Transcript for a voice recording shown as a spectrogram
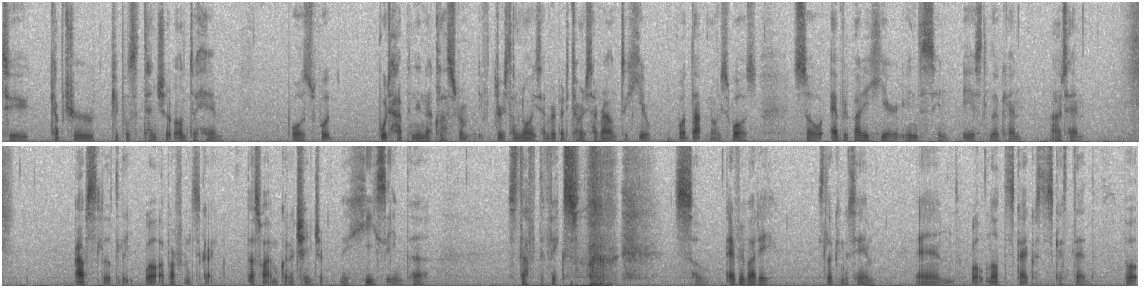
to capture people's attention onto him was what would happen in a classroom. If there's a noise everybody turns around to hear what that noise was. So everybody here in the scene is looking at him. Absolutely. Well apart from this guy that's why I'm gonna change him. He's in the stuff to fix. so everybody is looking at him, and well, not this guy because this guy's dead, but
